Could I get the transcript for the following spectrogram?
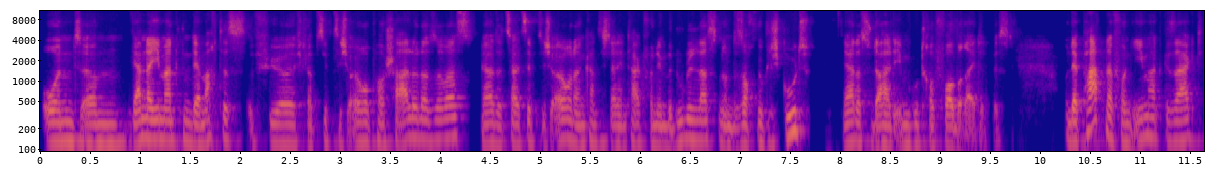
Und ähm, wir haben da jemanden, der macht das für, ich glaube, 70 Euro pauschal oder sowas. Ja, der zahlt 70 Euro, dann kannst du dich da den Tag von dem bedudeln lassen und das ist auch wirklich gut, ja, dass du da halt eben gut drauf vorbereitet bist. Und der Partner von ihm hat gesagt,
